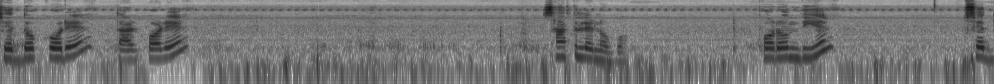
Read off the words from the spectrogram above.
সেদ্ধ করে তারপরে সাঁতলে নেব। ফোড়ন দিয়ে সেদ্ধ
